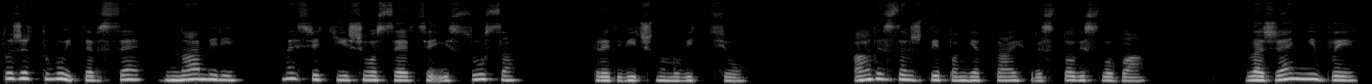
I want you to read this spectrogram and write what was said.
то жертвуйте все в намірі найсвятішого серця Ісуса предвічному Вітцю. Але завжди пам'ятай Христові слова. Блаженні ви,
